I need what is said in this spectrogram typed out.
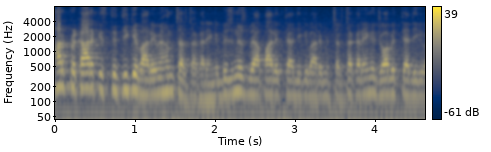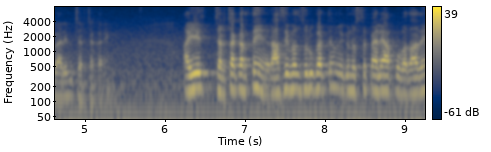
हर प्रकार की स्थिति के बारे में हम चर्चा करेंगे। बिज़नेस, व्यापार इत्यादि के बारे में चर्चा करेंगे, जॉब इत्यादि के बारे में चर्चा करेंगे। आइए चर्चा करते हैं, राशिफल शुरू करते हैं, लेकिन उससे पहले आपको बता दें,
